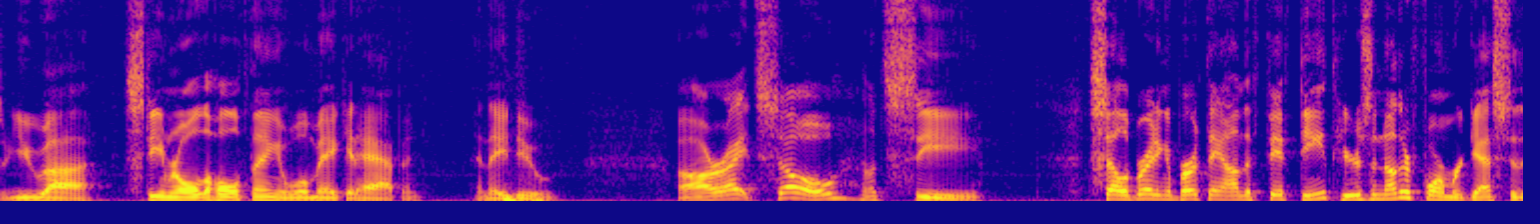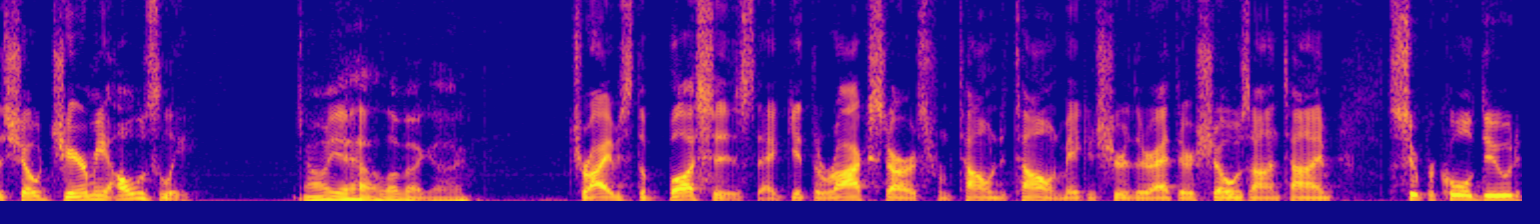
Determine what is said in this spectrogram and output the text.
you uh, steamroll the whole thing and we'll make it happen. And they do. All right. So let's see. Celebrating a birthday on the 15th, here's another former guest to the show, Jeremy Owsley. oh yeah, I love that guy. Drives the buses that get the rock stars from town to town, making sure they're at their shows on time. Super cool dude.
